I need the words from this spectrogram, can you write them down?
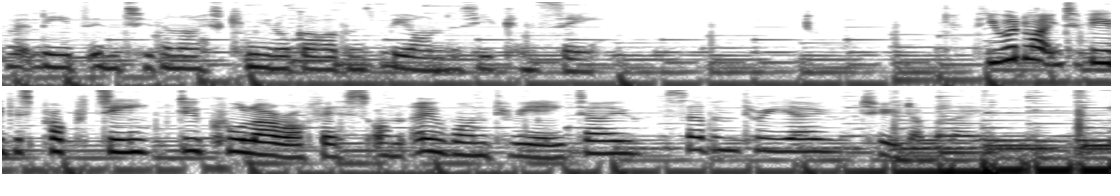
And it leads into the nice communal gardens beyond as you can see. If you would like to view this property, do call our office on 01380 730 288.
